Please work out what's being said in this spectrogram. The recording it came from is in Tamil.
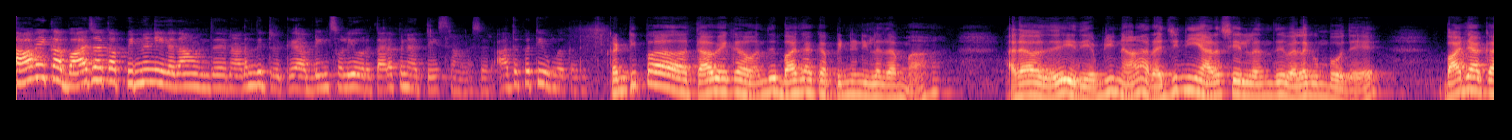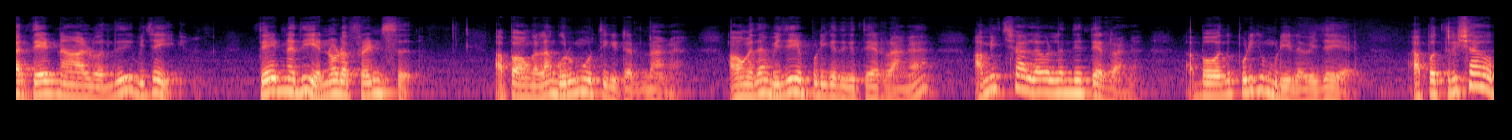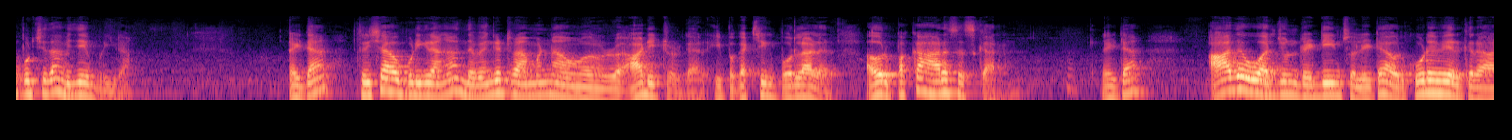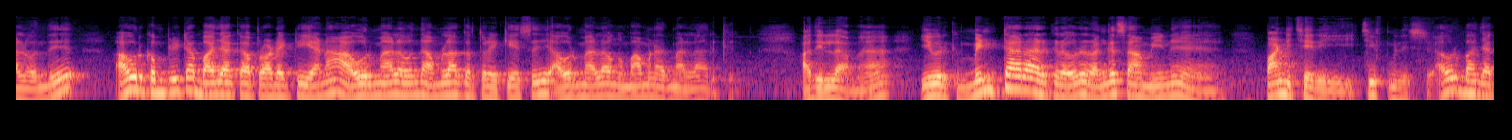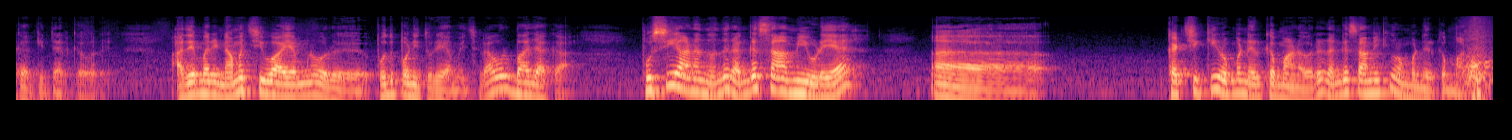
தாவேக்கா பாஜக பின்னணியில தான் வந்து நடந்துட்டு இருக்கு அப்படின்னு சொல்லி ஒரு தரப்பினர் பேசுறாங்க சார். அதை பத்தி உங்க கருத்து? கண்டிப்பாக தாவேக்கா வந்து பாஜக பின்னணியில் தான்மா. அதாவது இது எப்படின்னா ரஜினி அரசியல்லேருந்து விலகும் போது பாஜக தேடின ஆள் வந்து விஜய். தேடினது என்னோட ஃப்ரெண்ட்ஸு அப்போ அவங்கெல்லாம் குருமூர்த்தி கிட்ட இருந்தாங்க. அவங்க தான் விஜயை பிடிக்கிறதுக்கு தேடுறாங்க. அமித்ஷா லெவல்லேருந்தே தேடுறாங்க. அப்போ வந்து பிடிக்க முடியல விஜயை. அப்போ த்ரிஷாவை பிடிச்சி தான் விஜயை பிடிக்கிறான். ரைட்டா? த்ரிஷாவை பிடிக்கிறாங்க அந்த வெங்கட்ராமன் அவங்க ஆடிட்டர் இருக்கார். இப்போ கட்சிக்கு பொருளாளர். அவர் பக்கா ஆர்எஸ்எஸ்காரர் ரைட்டா? ஆதவ் அர்ஜுன் ரெட்டின்னு சொல்லிட்டு அவர் கூடவே இருக்கிற ஆள் வந்து அவர் கம்ப்ளீட்டாக பாஜக ப்ராடக்ட் ஏன்னா அவர் மேலே வந்து அமலாக்கத்துறை கேஸு அவர் மேலே அவங்க மாமனார் மேலாம் இருக்குது அது இல்லாமல் இவருக்கு மென்டாராக இருக்கிறவர் ரங்கசாமின்னு பாண்டிச்சேரி சீஃப் மினிஸ்டர் அவர் பாஜக கிட்ட இருக்கவர். அதே மாதிரி நமச்சிவாயம்னு ஒரு பொதுப்பணித்துறை அமைச்சர் அவர் பாஜக. புஷி ஆனந்த் வந்து ரங்கசாமியுடைய கட்சிக்கு ரொம்ப நெருக்கமானவர் ரங்கசாமிக்கும் ரொம்ப நெருக்கமானவர்.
